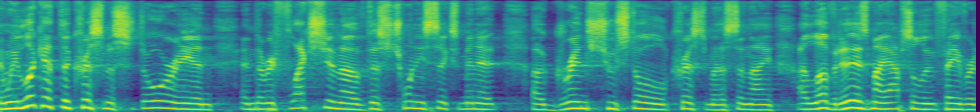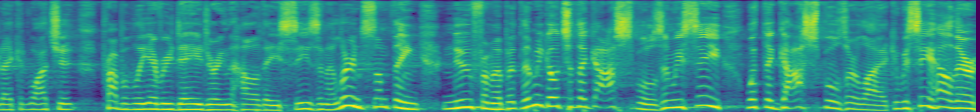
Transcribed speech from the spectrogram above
And we look at the Christmas story and, and the reflection of this 26 minute uh, Grinch who stole Christmas. And I, I love it. It is my absolute favorite. I could watch it probably every day during the holiday season. I learned something new from it. But then we go to the Gospels and we see what the Gospels are like. And we see how they're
